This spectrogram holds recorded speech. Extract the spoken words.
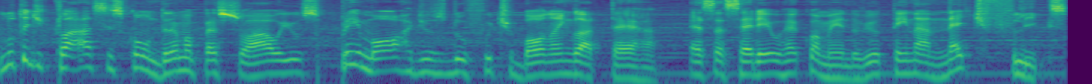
luta de classes com drama pessoal e os primórdios do futebol na Inglaterra. Essa série eu recomendo, viu? Tem na Netflix.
